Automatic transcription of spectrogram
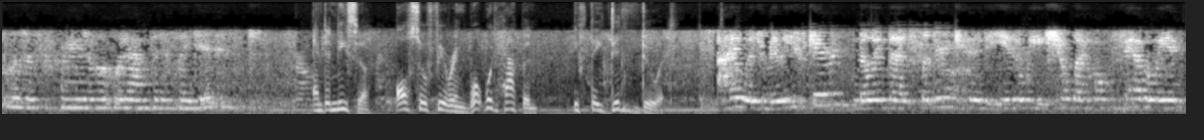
I was afraid of what would happen if I didn't. And Anissa also fearing what would happen if they didn't do it. I was really scared knowing that Slender could easily kill my whole family in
